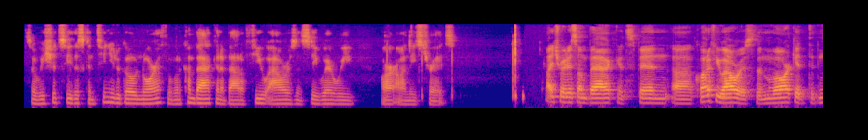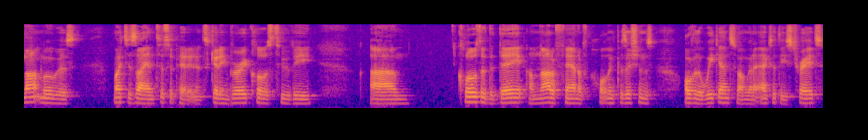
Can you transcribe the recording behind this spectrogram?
So we should see this continue to go north. We're going to come back in about a few hours and see where we are on these trades. Hi traders, I'm back. It's been uh, quite a few hours. The market did not move as much as I anticipated. It's getting very close to the um, close of the day, I'm not a fan of holding positions over the weekend, so I'm going to exit these trades.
